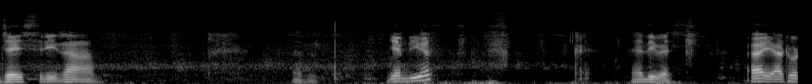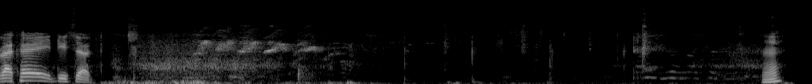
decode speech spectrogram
જય શ્રી રામ. જેમ દિવસ હે દિવસ એ આઠું રાખે ટી શર્ટ હે?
